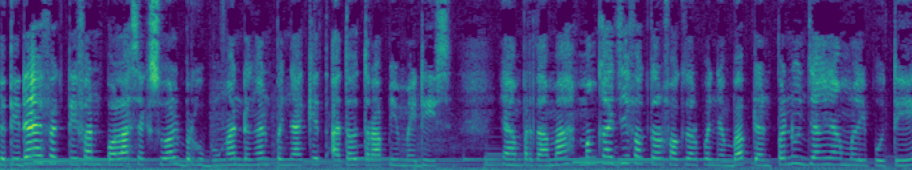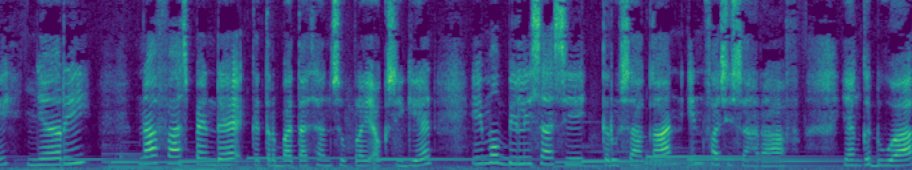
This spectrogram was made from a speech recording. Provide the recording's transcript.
ketidakefektifan pola seksual berhubungan dengan penyakit atau terapi medis. Yang pertama, mengkaji faktor-faktor penyebab dan penunjang yang meliputi nyeri, nafas pendek, keterbatasan suplai oksigen, imobilisasi, kerusakan, invasi saraf. Yang kedua,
